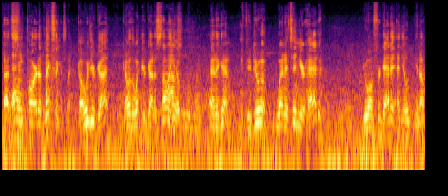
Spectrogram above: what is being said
That's And- part of mixing. It's like go with your gut, go with what your gut is telling Absolutely. you. And again, if you do it when it's in your head, you won't forget it, and you'll, you know,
